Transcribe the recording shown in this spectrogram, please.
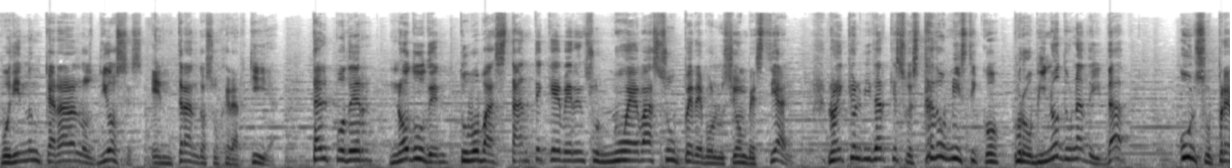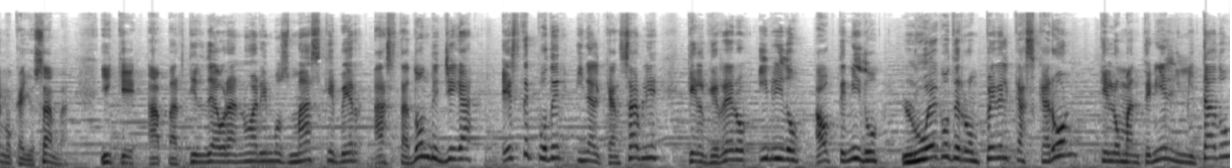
pudiendo encarar a los dioses, entrando a su jerarquía. Tal poder, no duden, tuvo bastante que ver en su nueva super evolución bestial. No hay que olvidar que su estado místico provino de una deidad, un supremo Kaiosama, y que a partir de ahora no haremos más que ver hasta dónde llega este poder inalcanzable que el guerrero híbrido ha obtenido luego de romper el cascarón que lo mantenía limitado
